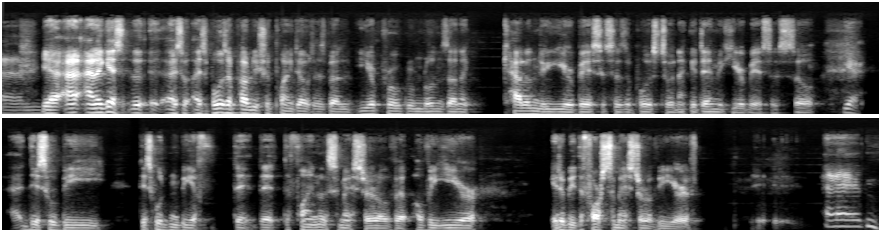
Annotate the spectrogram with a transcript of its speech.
Um, yeah and, and i guess uh, I suppose i probably should point out as well your program runs on a calendar year basis as opposed to an academic year basis. So yeah this would be this wouldn't be a, the, the, the final semester of a, of a year. It'll be the first semester of the year. Um,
